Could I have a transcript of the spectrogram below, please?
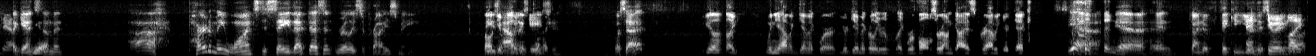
Yeah, against Yeah. them, and ah, part of me wants to say that doesn't really surprise me. Well, These given his allegations. What's that? You know, like when you have a gimmick where your gimmick really like revolves around guys grabbing your dick. Yeah, Then- yeah, and kind of thinking you're And this doing, like,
